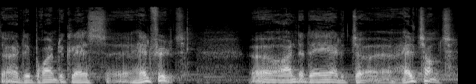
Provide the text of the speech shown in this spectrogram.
der er det berømte glas øh, halvfyldt, øh, og andre dage er det tør, øh, halvtomt.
